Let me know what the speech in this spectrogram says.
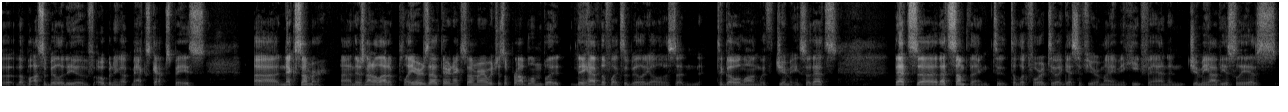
uh, the possibility of opening up max cap space uh, next summer. And there's not a lot of players out there next summer, which is a problem, but they have the flexibility all of a sudden to go along with Jimmy. So that's that's uh, that's something to, to look forward to, I guess, if you're a Miami Heat fan. And Jimmy obviously has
